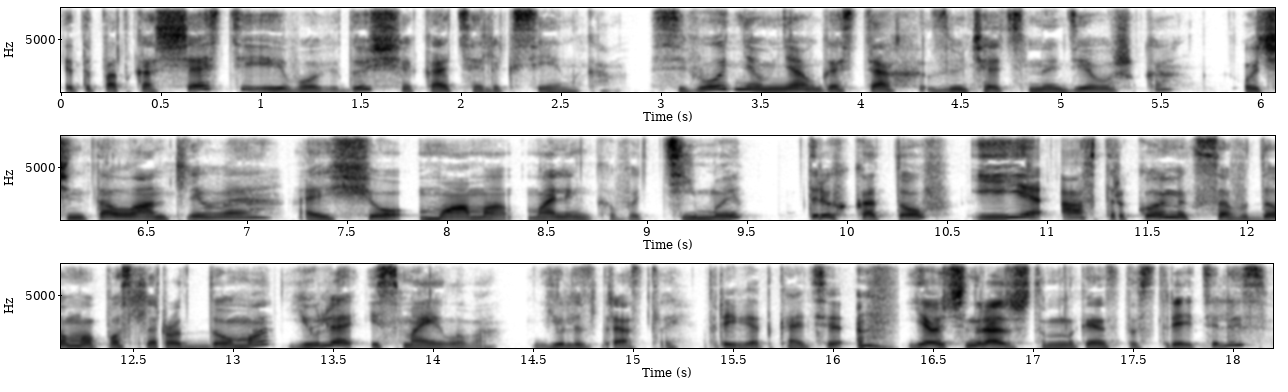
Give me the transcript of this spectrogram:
Это подкаст «Счастье» и его ведущая Катя Алексеенко. Сегодня у меня в гостях замечательная девушка, очень талантливая, а еще мама маленького Тимы, трех котов и автор комиксов «Дома после роддома» Юля Исмаилова. Юля, здравствуй. Привет, Катя. Я очень рада, что мы наконец-то встретились,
